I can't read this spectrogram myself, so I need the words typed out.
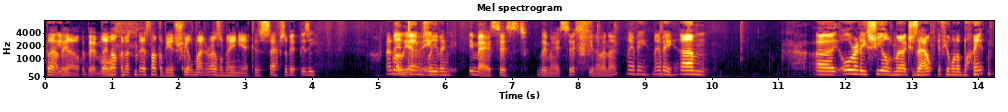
But Have you it know, a bit they're more. not gonna. There's not gonna be a Shield match at WrestleMania because Seth's a bit busy, and then yeah, Dean's it- leaving. It may assist. They may assist. You never know. Maybe, maybe. Um. Uh, already Shield merch is out if you want to buy it.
